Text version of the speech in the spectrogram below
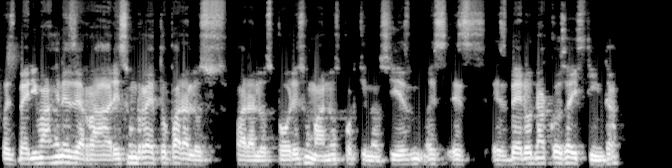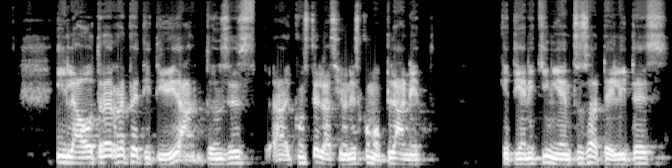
pues ver imágenes de radar es un reto para los, para los pobres humanos porque no, sí es, es, es, ver una cosa distinta. Y la otra es repetitividad. Entonces hay constelaciones como Planet, que tiene 500 satélites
